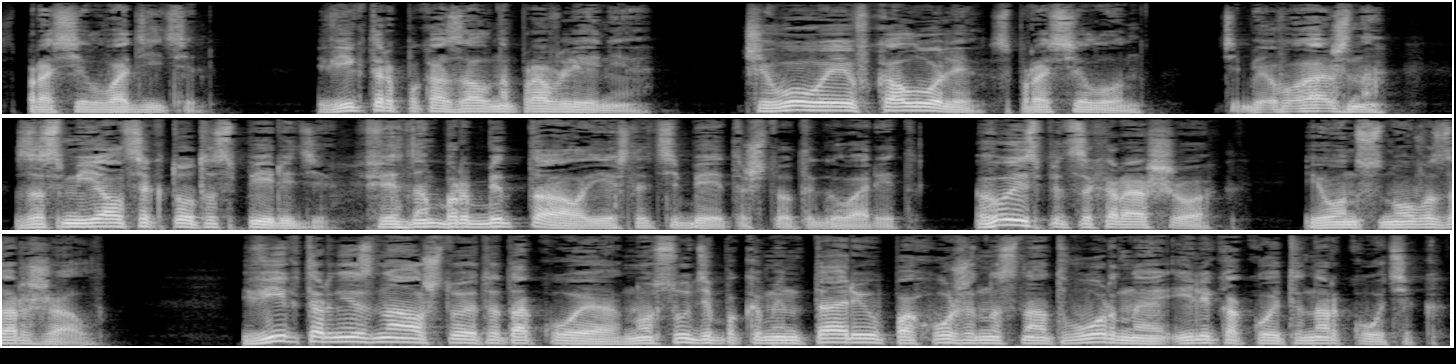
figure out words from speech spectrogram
— спросил водитель. Виктор показал направление. «Чего вы ей вкололи?» — спросил он. «Тебе важно?» Засмеялся кто-то спереди. Фенобарбитал, если тебе это что-то говорит. Выспится хорошо. И он снова заржал. Виктор не знал, что это такое, но, судя по комментарию, похоже на снотворное или какой-то наркотик.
